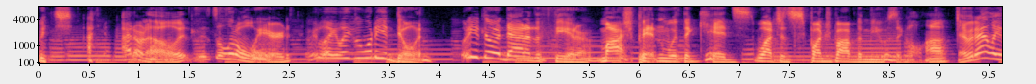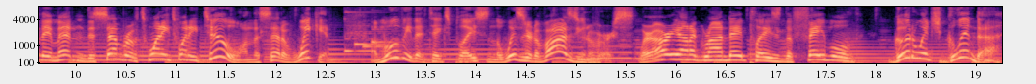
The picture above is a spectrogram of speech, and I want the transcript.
Which, I, I don't know. It's, it's a little weird. Like, like, what are you doing? What are you doing down in the theater? Mosh pitting with the kids, watching SpongeBob the Musical, huh? Evidently, they met in December of 2022 on the set of Wicked, a movie that takes place in the Wizard of Oz universe, where Ariana Grande plays the fabled Good Witch Glinda,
